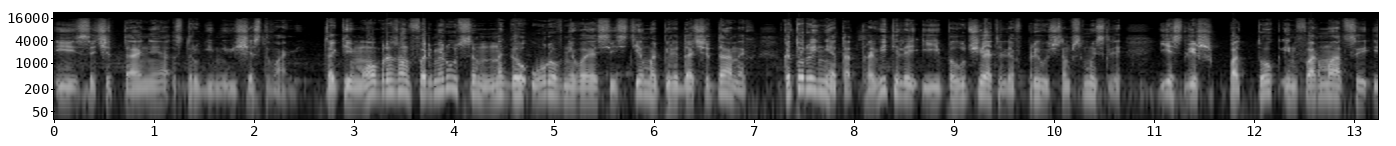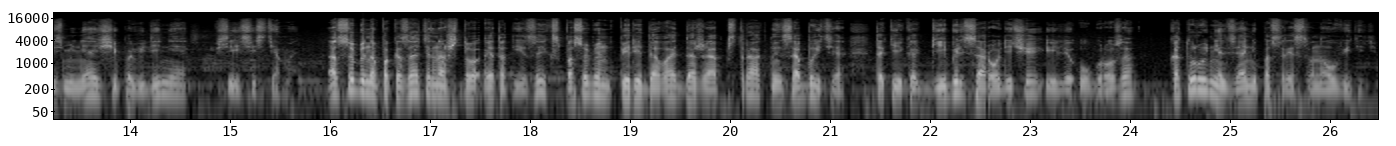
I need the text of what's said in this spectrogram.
и сочетания с другими веществами. Таким образом формируется многоуровневая система передачи данных, которой нет отправителя и получателя в привычном смысле, есть лишь поток информации, изменяющий поведение всей системы. Особенно показательно, что этот язык способен передавать даже абстрактные события, такие как гибель сородича или угроза, которую нельзя непосредственно увидеть.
